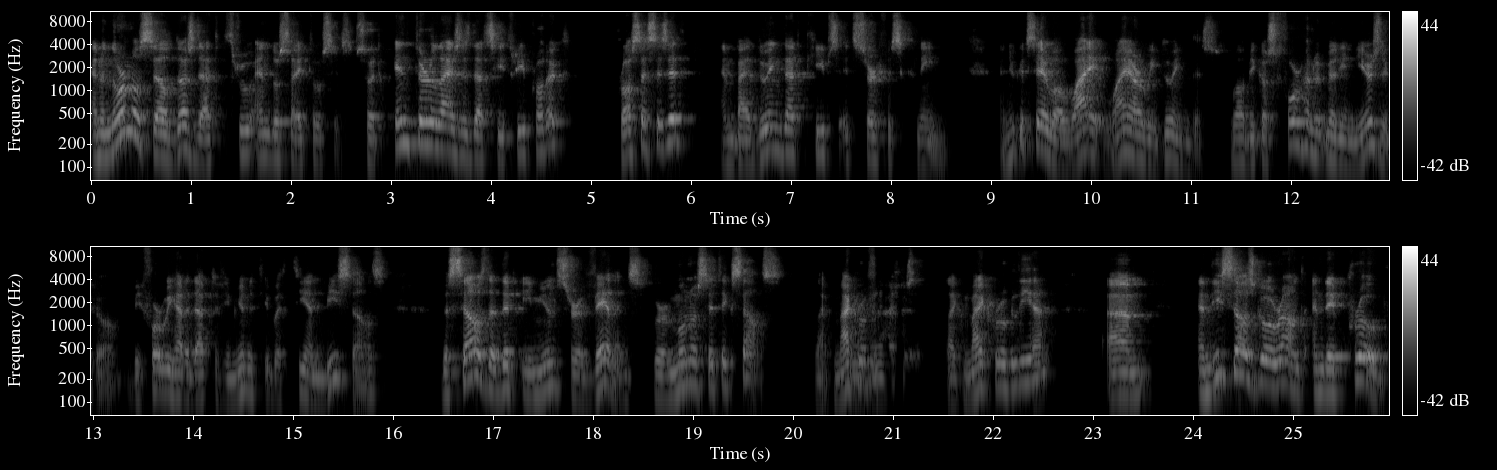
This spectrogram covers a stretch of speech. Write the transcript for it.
And a normal cell does that through endocytosis. So it internalizes that C3 product, processes it, and by doing that, keeps its surface clean. And you could say, well, why, why are we doing this? Well, because 400 million years ago, before we had adaptive immunity with T and B cells, the cells that did immune surveillance were monocytic cells, like macrophages, mm-hmm. like microglia. Um, and these cells go around and they probe.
